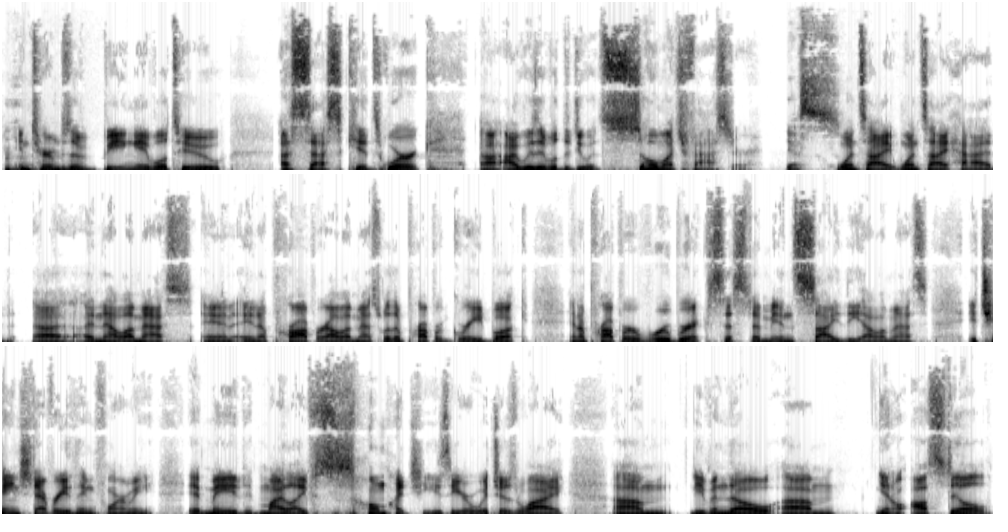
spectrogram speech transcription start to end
mm-hmm. in terms of being able to assess kids work. Uh, i was able to do it so much faster yes. once i once i had uh, an lms and in a proper lms with a proper grade book and a proper rubric system inside the lms it changed everything for me. It made my life so much easier which is why um, even though um, you know, I'll still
